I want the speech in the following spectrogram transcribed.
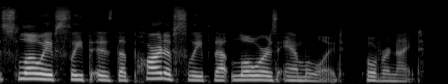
slow wave sleep is the part of sleep that lowers amyloid overnight.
